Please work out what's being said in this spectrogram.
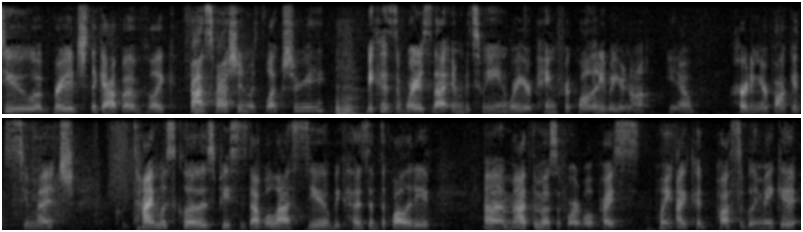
to bridge the gap of like fast fashion with luxury because where's that in between where you're paying for quality but you're not, you know, hurting your pockets too much. Timeless clothes, pieces that will last you because of the quality um, at the most affordable price point I could possibly make it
